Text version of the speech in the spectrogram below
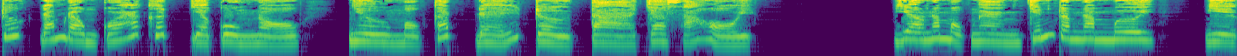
trước đám đông quá khích và cuồng nộ như một cách để trừ tà cho xã hội. Vào năm 1950, việc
